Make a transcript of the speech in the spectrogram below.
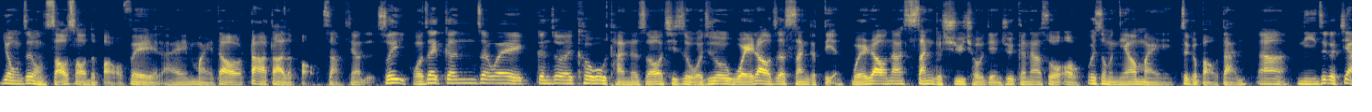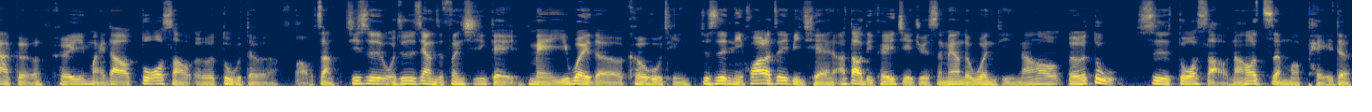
用这种少少的保费来买到大大的保障这样子。所以我在跟这这位跟这位客户谈的时候，其实我就围绕这三个点，围绕那三个需求点去跟他说：哦，为什么你要买这个保单？啊，你这个价格可以买到多少额度的保障？其实我就是这样子分析给每一位的客户听，就是你花了这一笔钱啊，到底可以解决什么样的问题？然后额度是多少？然后怎么赔的？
